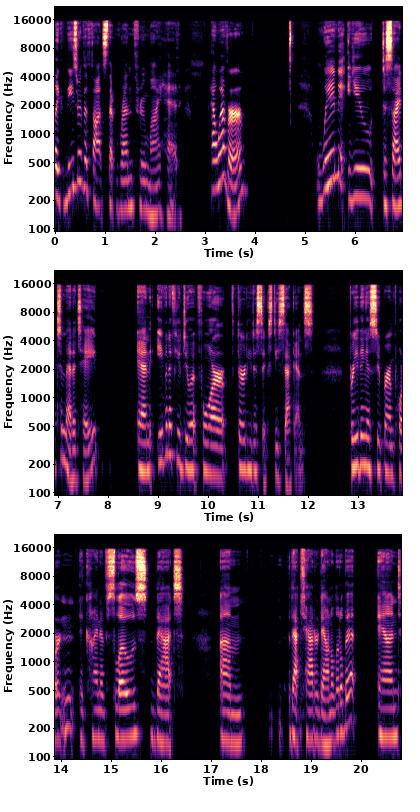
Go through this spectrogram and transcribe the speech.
Like these are the thoughts that run through my head. However, when you decide to meditate, and even if you do it for 30 to 60 seconds, breathing is super important. It kind of slows that um, that chatter down a little bit. And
